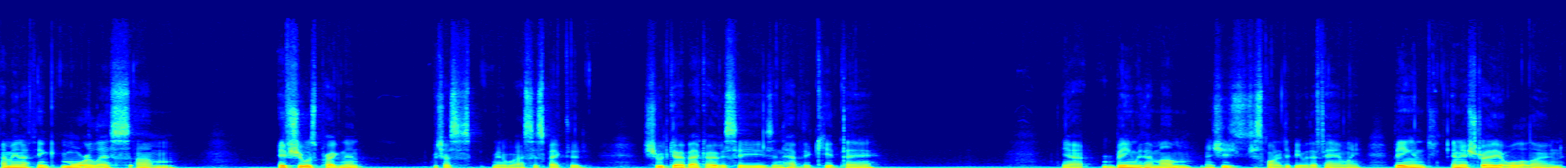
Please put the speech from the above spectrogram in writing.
I mean I think more or less um, if she was pregnant, which I you know I suspected, she would go back overseas and have the kid there. Yeah, being with her mum, and she just wanted to be with her family. Being in in Australia all alone,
